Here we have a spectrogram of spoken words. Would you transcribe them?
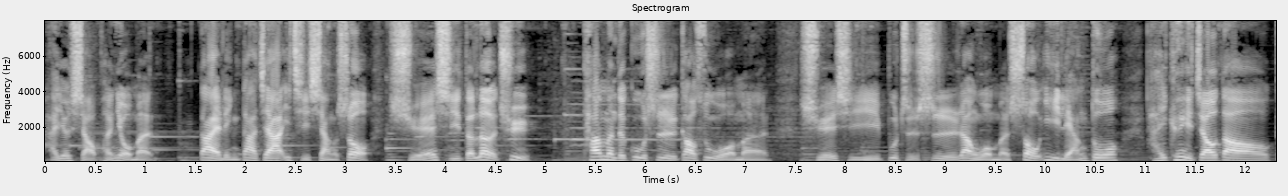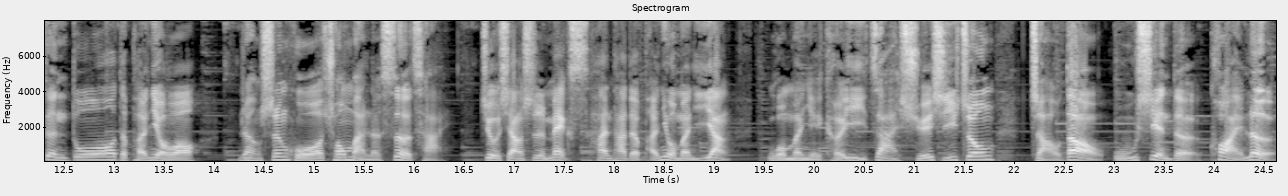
还有小朋友们，带领大家一起享受学习的乐趣。他们的故事告诉我们，学习不只是让我们受益良多，还可以交到更多的朋友哦，让生活充满了色彩。就像是 Max 和他的朋友们一样，我们也可以在学习中找到无限的快乐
